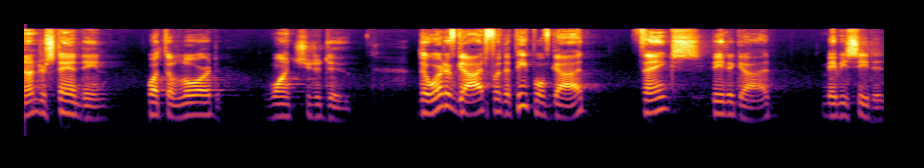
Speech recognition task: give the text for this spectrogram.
understanding what the Lord wants you to do. The Word of God for the people of God. Thanks be to God. You may be seated.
